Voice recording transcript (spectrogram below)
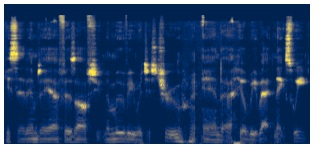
He said MJF is off shooting a movie, which is true, and uh, he'll be back next week.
